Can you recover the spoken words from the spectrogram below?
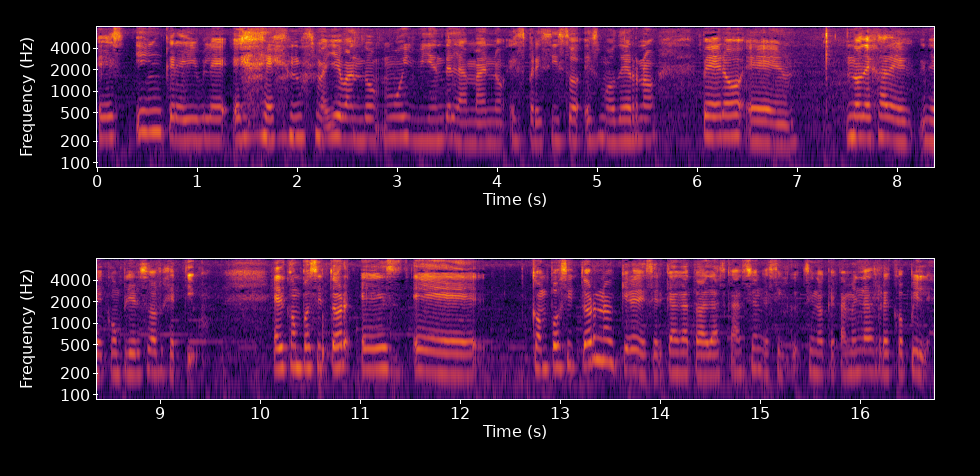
es increíble, nos va llevando muy bien de la mano, es preciso, es moderno, pero eh, no deja de, cumplir su objetivo. El compositor es... Eh, compositor no quiere decir que haga todas las canciones, sino que también las recopile.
